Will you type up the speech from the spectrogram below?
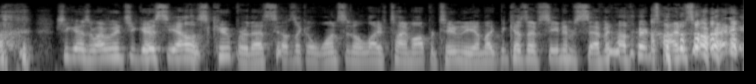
she goes, "Why wouldn't you go see Alice Cooper? That sounds like a once in a lifetime opportunity." I'm like, "Because I've seen him seven other times already."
